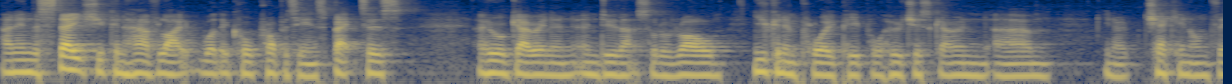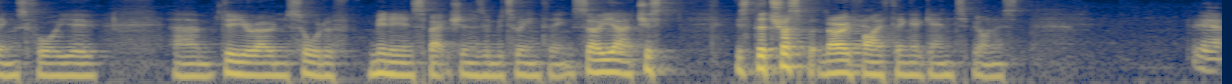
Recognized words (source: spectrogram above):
And in the states, you can have like what they call property inspectors, who will go in and, and do that sort of role. You can employ people who just go and um, you know check in on things for you, um, do your own sort of mini inspections in between things. So yeah, just it's the trust but verify thing again, to be honest. Yeah.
